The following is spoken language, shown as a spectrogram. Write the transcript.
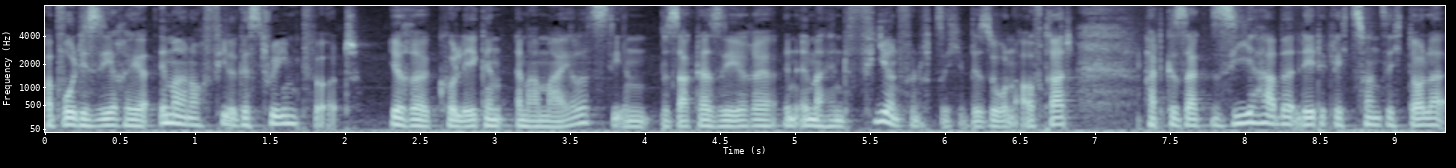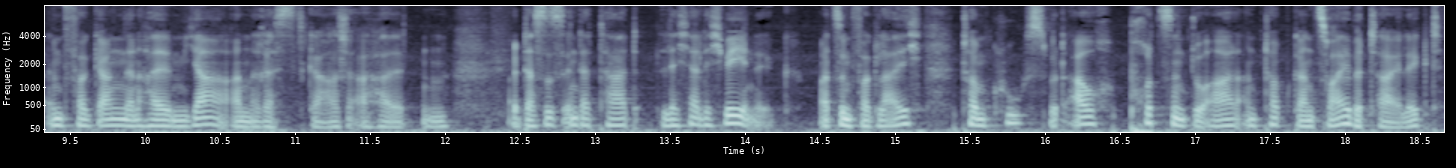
obwohl die Serie immer noch viel gestreamt wird. Ihre Kollegin Emma Miles, die in besagter Serie in immerhin 54 Episoden auftrat, hat gesagt, sie habe lediglich 20 Dollar im vergangenen halben Jahr an Restgage erhalten. Das ist in der Tat lächerlich wenig. Mal zum Vergleich, Tom Cruise wird auch prozentual an Top Gun 2 beteiligt.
